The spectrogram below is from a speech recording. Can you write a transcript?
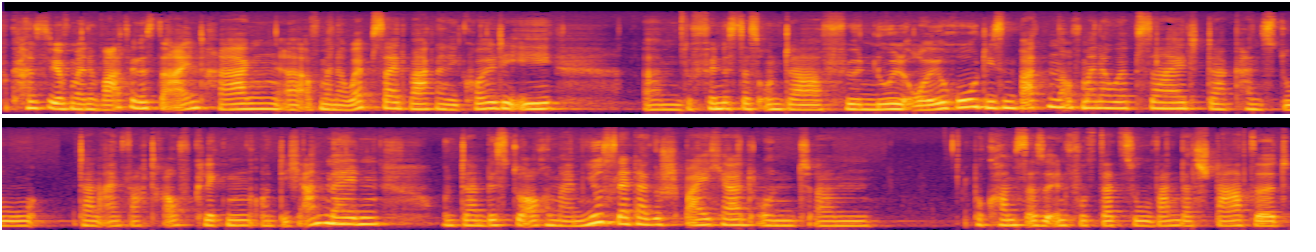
du kannst dich auf meine Warteliste eintragen, äh, auf meiner Website wagnernicole.de. Ähm, du findest das unter für 0 Euro, diesen Button auf meiner Website. Da kannst du dann einfach draufklicken und dich anmelden. Und dann bist du auch in meinem Newsletter gespeichert und ähm, bekommst also Infos dazu, wann das startet,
